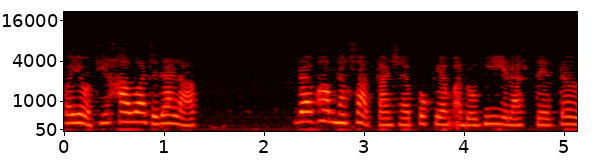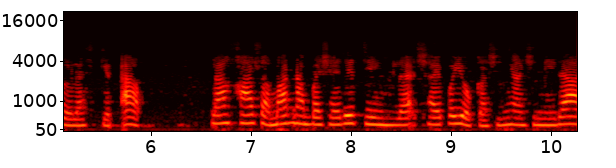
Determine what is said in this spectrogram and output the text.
ประโยชน์ที่คาดว่าจะได้รับ ได้เพิ่มทักษะการใช้โปรแกรม Adobe Illustrator และ SketchUp ร้านค้าสามารถนำไปใช้ได้จริง และใช้ประโยชน์กับชิ้นงานชิ้นนี้ได้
